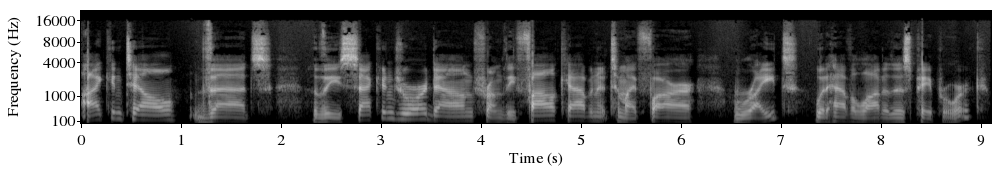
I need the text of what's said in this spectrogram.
I can tell that the second drawer down from the file cabinet to my far right would have a lot of this paperwork.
